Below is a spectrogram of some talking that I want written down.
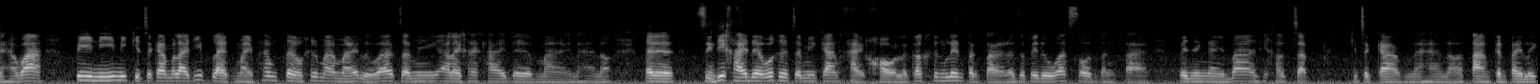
นะฮะว่า ปีนี้มีกิจกรรมอะไรที่แปลกใหม่เพิ่มเติมขึ้นมาไหมหรือว่าจะมีอะไรคล้ายๆเดิมไหมนะฮะเนาะแต่สิ่งที่คล้ายเดิมก็คือจะมีการขายของแล้วก็เครื่องเล่นต่างๆ เราจะไปดูว่าโซนต่างๆ เป็นยังไงบ้างที่เขาจัดกิจกรรมนะฮะเนาะตามกันไปเลย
